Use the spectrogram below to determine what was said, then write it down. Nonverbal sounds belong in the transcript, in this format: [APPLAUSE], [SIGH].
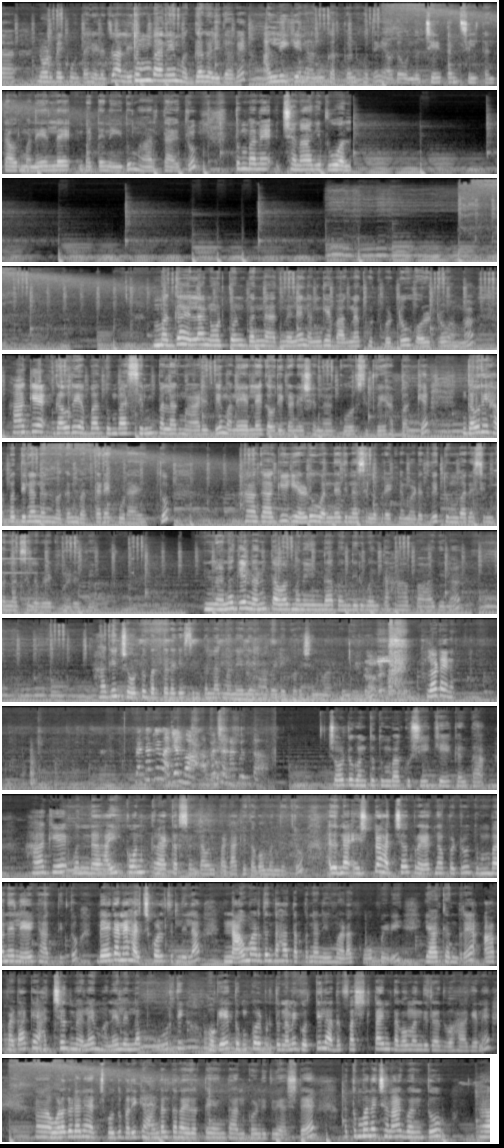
ನೋಡಬೇಕು ಅಂತ ಹೇಳಿದ್ರು. ಅಲ್ಲಿ ತುಂಬಾನೇ ಮಗ್ಗಗಳಿದ್ದಾವೆ ಅಲ್ಲಿಗೆ ನಾನು ಕರ್ಕೊಂಡು ಹೋದೆ, ಯಾವುದೋ ಒಂದು ಚೇತನ್ ಸಿಲ್ಕ್ ಅಂತ ಅವ್ರ ಮನೆಯಲ್ಲೇ ಬಟ್ಟೆ ನೇಯ್ದು ಮಾರ್ತಾ ಇದ್ರು. ತುಂಬಾನೇ ಚೆನ್ನಾಗಿದ್ವು ಅಲ್ಲಿ. ಮಗ್ಗ ಎಲ್ಲ ನೋಡ್ಕೊಂಡು ಬಂದಾದ್ಮೇಲೆ ನನಗೆ ಬಾಗ್ನ ಕೊಟ್ಬಿಟ್ಟು ಹೊರಟರು ಅಮ್ಮ. ಹಾಗೆ ಗೌರಿ ಹಬ್ಬ ತುಂಬ ಸಿಂಪಲ್ಲಾಗಿ ಮಾಡಿದ್ವಿ. ಮನೆಯಲ್ಲೇ ಗೌರಿ ಗಣೇಶನ ಕೂರಿಸಿದ್ವಿ ಹಬ್ಬಕ್ಕೆ. ಗೌರಿ ಹಬ್ಬದ ದಿನ ನನ್ನ ಮಗನ ಬರ್ತಡೇ ಕೂಡ ಇತ್ತು. ಹಾಗಾಗಿ ಎರಡೂ ಒಂದೇ ದಿನ ಸೆಲೆಬ್ರೇಟ್ನ ಮಾಡಿದ್ವಿ. ತುಂಬಾ ಸಿಂಪಲ್ಲಾಗಿ ಸೆಲೆಬ್ರೇಟ್ ಮಾಡಿದ್ವಿ. ನನಗೆ ನನ್ನ ತವರ ಮನೆಯಿಂದ ಬಂದಿರುವಂತಹ ಬಾಗಿನ ಹಾಗೆ ಚೋಟು ಬರ್ತಡೆಗೆ ಆಗಿ ಮನೆಯಲ್ಲೇ ನಾವೇ ಡೆಕೋರೇಷನ್ ಮಾಡ್ಕೊಂಡಿದ್ವಿ. ಲೋಟ ಏನು ಚೋಟುಗಂತೂ ತುಂಬ ಖುಷಿ, ಕೇಕ್ ಅಂತ. ಹಾಗೆ ಒಂದು ಐಕೋನ್ ಕ್ರ್ಯಾಕರ್ಸ್ ಅಂತ ಒಂದು ಪಟಾಕಿ ತೊಗೊಂಬಂದಿದ್ರು. ಅದನ್ನು ಎಷ್ಟು ಹಚ್ಚೋಕ್ಕೆ ಪ್ರಯತ್ನ ಪಟ್ಟರು ತುಂಬಾ ಲೇಟ್ ಆಗ್ತಿತ್ತು. ಬೇಗನೆ ಹಚ್ಕೊಳ್ತಿರ್ಲಿಲ್ಲ. ನಾವು ಮಾಡಿದಂತಹ ತಪ್ಪನ್ನು ನೀವು ಮಾಡೋಕ್ಕೆ ಹೋಗಬೇಡಿ. ಯಾಕಂದರೆ ಆ ಪಟಾಕಿ ಹಚ್ಚಿದ ಮೇಲೆ ಮನೇಲೆಲ್ಲ ಪೂರ್ತಿ ಹೊಗೆ ತುಂಬ್ಕೊಳ್ಬಿಡ್ತು. ನಮಗೆ ಗೊತ್ತಿಲ್ಲ, ಅದು ಫಸ್ಟ್ ಟೈಮ್ ತೊಗೊಂಬಂದಿರೋದು ಹಾಗೇ ಒಳಗಡೆನೆ ಹಚ್ಬೋದು. ಬರೀ ಕ್ಯಾಂಡಲ್ ಥರ ಇರುತ್ತೆ ಅಂತ ಅಂದ್ಕೊಂಡಿದ್ವಿ ಅಷ್ಟೇ. ಅದು ತುಂಬಾ ಚೆನ್ನಾಗಿ ಬಂತು.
